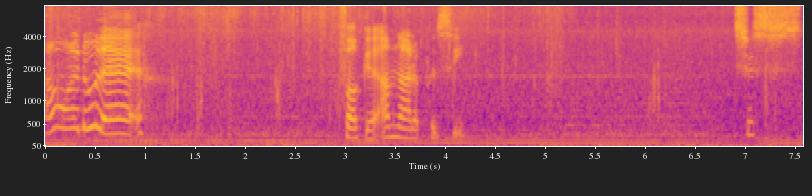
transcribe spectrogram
I don't want to do that. Fuck it, I'm not a pussy. It's just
